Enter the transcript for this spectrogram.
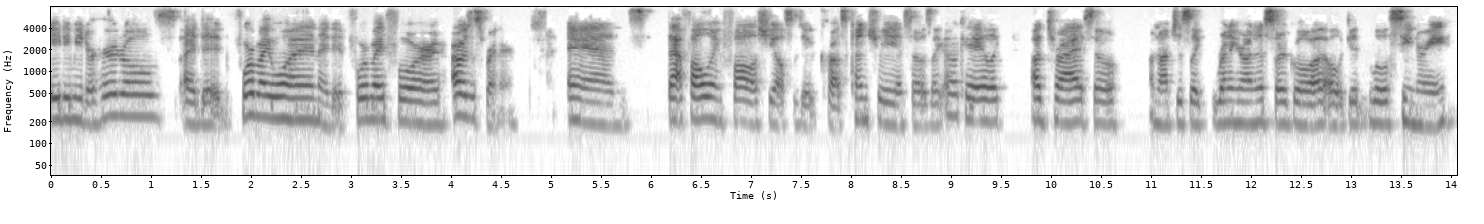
80 meter hurdles. I did four by one. I did four by four. I was a sprinter. And that following fall, she also did cross country. And so I was like, okay, like I'll try. So I'm not just like running around in a circle. I'll get a little scenery.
